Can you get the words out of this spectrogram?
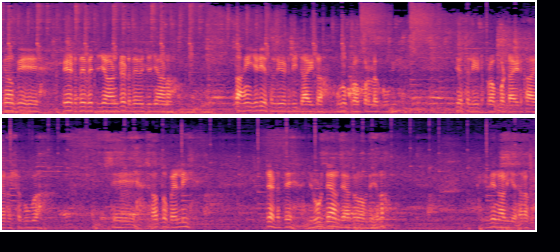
ਕਿਉਂਕਿ ਪੇਟ ਦੇ ਵਿੱਚ ਜਾਨ ਢਿੱਡ ਦੇ ਵਿੱਚ ਜਾਨ ਆ, ਤਾਂ ਹੀ ਜਿਹੜੀ ਐਥਲੀਟ ਦੀ ਡਾਈਟ ਆ ਉਹਨੂੰ ਪ੍ਰੋਪਰ ਲੱਗੂਗੀ। ਤੇ ਐਥਲੀਟ ਪ੍ਰੋਪਰ ਡਾਈਟ ਖਾ ਸਕੂਗਾ। ਤੇ ਸਭ ਤੋਂ ਪਹਿਲੀ ਢਿੱਡ ਤੇ ਜ਼ਰੂਰ ਧਿਆਨ ਦਿਆ ਕਰੋ ਆਪਦੇ, ਹਨਾ? ਇਹਦੇ ਨਾਲ ਹੀ ਹੈ ਸਾਰਾ ਕੁਝ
